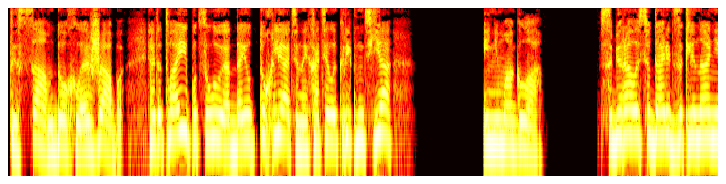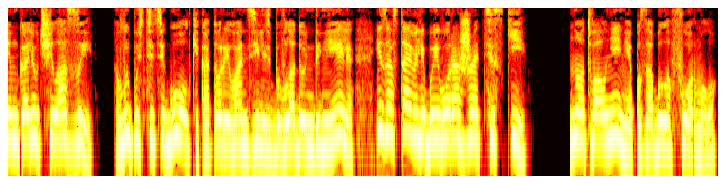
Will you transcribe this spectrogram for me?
Ты сам, дохлая жаба, это твои поцелуи отдают тухлятиной, хотела крикнуть я, и не могла. Собиралась ударить заклинанием колючей лозы, выпустить иголки, которые вонзились бы в ладонь Даниэля и заставили бы его разжать тиски. Но от волнения позабыла формулу.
